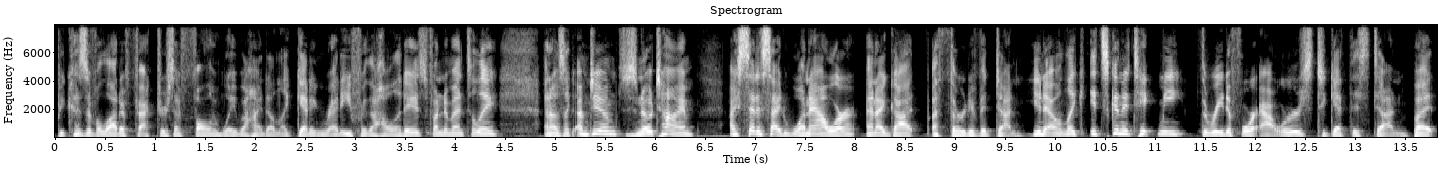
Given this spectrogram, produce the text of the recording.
because of a lot of factors, I've fallen way behind on like getting ready for the holidays fundamentally. And I was like, I'm doomed. There's no time. I set aside one hour and I got a third of it done. You know, like it's going to take me three to four hours to get this done. But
